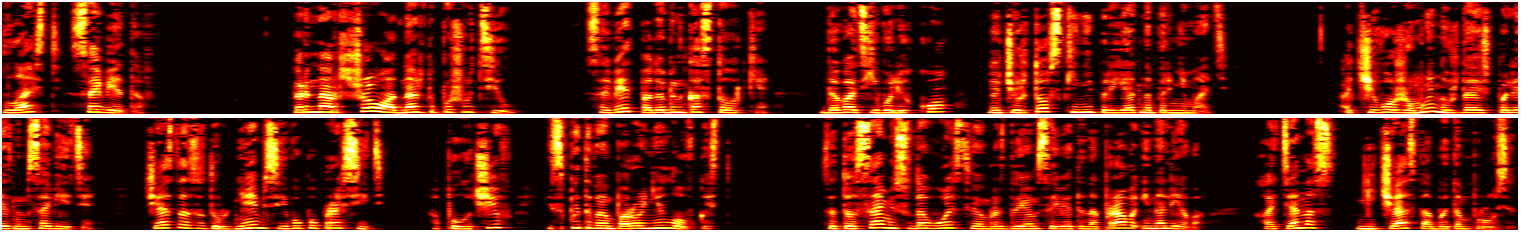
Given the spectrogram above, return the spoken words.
Власть советов. Бернард Шоу однажды пошутил. Совет подобен касторке. Давать его легко, но чертовски неприятно принимать. Отчего же мы, нуждаясь в полезном совете, часто затрудняемся его попросить, а получив, испытываем порой неловкость. Зато сами с удовольствием раздаем советы направо и налево, хотя нас не часто об этом просят.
